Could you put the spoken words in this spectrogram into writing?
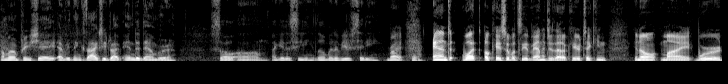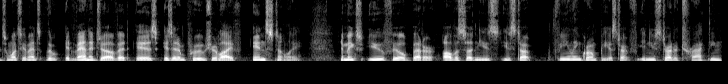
I'm going to appreciate everything because I actually drive into Denver. So um, I get to see a little bit of your city. Right. And what? Okay. So what's the advantage of that? Okay, you're taking, you know, my words. and What's the advantage? The advantage of it is is it improves your life instantly. It makes you feel better. All of a sudden, you you start feeling grumpy. You start and you start attracting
